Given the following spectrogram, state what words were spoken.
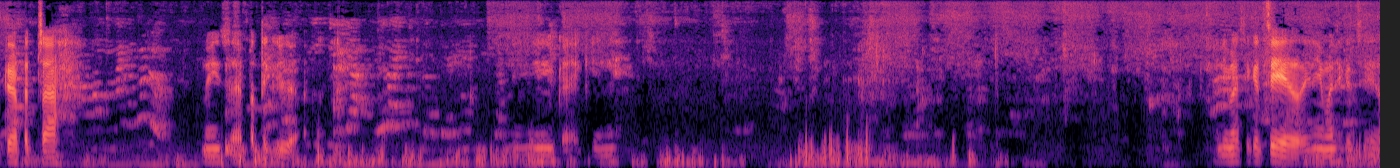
udah pecah. Ini saya petik juga. Ini kayak gini ini masih kecil ini masih kecil.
